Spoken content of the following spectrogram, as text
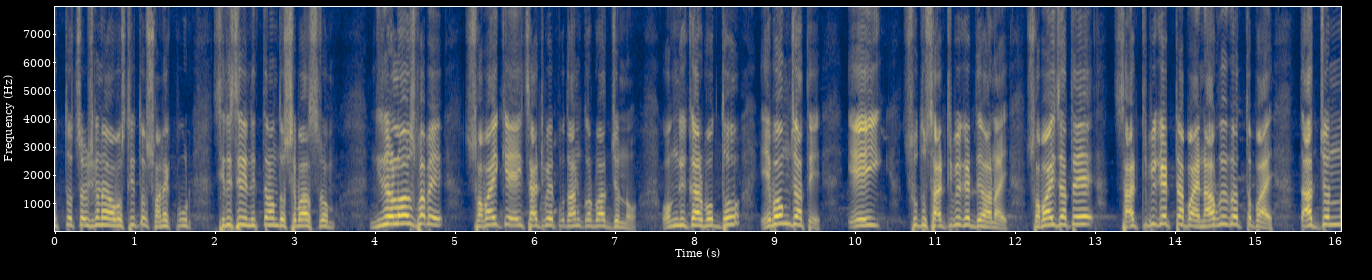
উত্তর চব্বিশ পরগনায় অবস্থিত সনেকপুর শ্রী শ্রী নিত্যানন্দ সেবাশ্রম, নিরলসভাবে সবাইকে এই সার্টিফিকেট প্রদান করবার জন্য অঙ্গীকারবদ্ধ এবং যাতে এই শুধু সার্টিফিকেট দেওয়া নয়, সবাই যাতে সার্টিফিকেটটা পায়, নাগরিকত্ব পায়, তার জন্য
